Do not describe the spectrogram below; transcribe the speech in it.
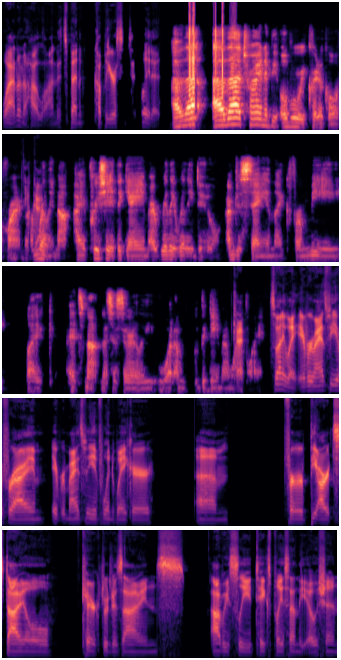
Well, I don't know how long. It's been a couple years since I played it. I'm not, I'm not trying to be overly critical of Rime. Okay. I'm really not. I appreciate the game. I really, really do. I'm just saying, like, for me, like, it's not necessarily what I'm the game I want to Okay. play. So anyway, it reminds me of Rime. It reminds me of Wind Waker. Um, for the art style, character designs. Obviously, it takes place on the ocean,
